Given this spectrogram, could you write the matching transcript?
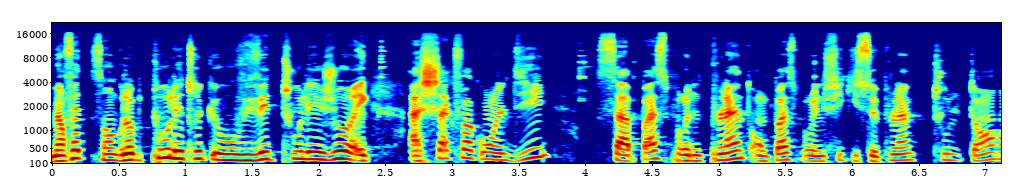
mais en fait, ça englobe tous les trucs que vous vivez tous les jours. Et à chaque fois qu'on le dit, ça passe pour une plainte, on passe pour une fille qui se plaint tout le temps.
